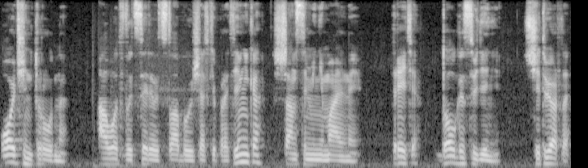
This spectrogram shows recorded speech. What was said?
очень трудно. А вот выцеливать слабые участки противника шансы минимальные. Третье. Долгое сведение. Четвертое.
